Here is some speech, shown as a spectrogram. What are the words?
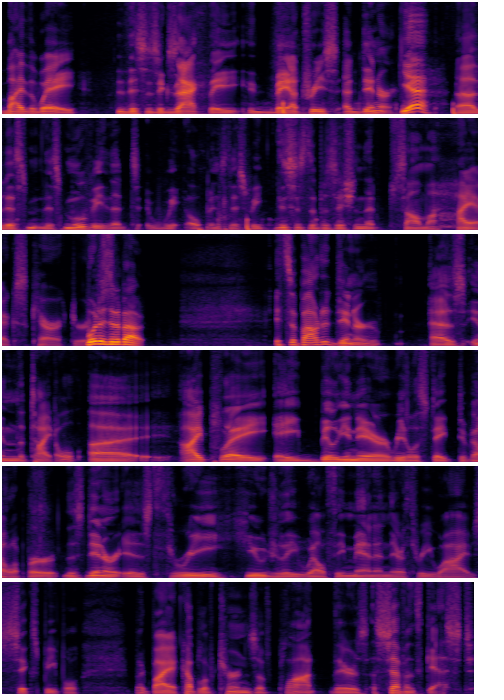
by the way, this is exactly Beatriz at dinner. Yeah. Uh, this this movie that we, opens this week. This is the position that Salma Hayek's character. What is it about? It's about a dinner, as in the title. Uh, I play a billionaire real estate developer. This dinner is three hugely wealthy men and their three wives, six people. But by a couple of turns of plot, there's a seventh guest,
